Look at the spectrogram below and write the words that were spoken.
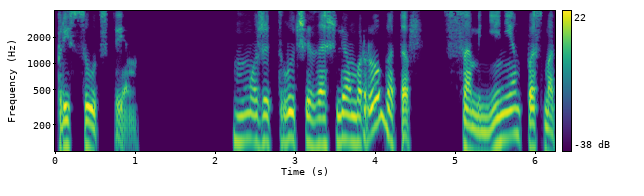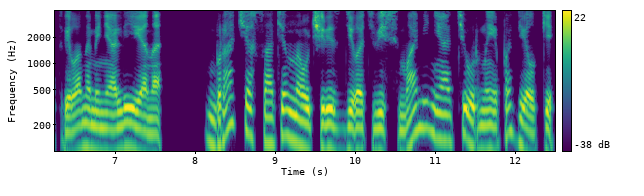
присутствием. «Может, лучше зашлем роботов?» С сомнением посмотрела на меня Лена. Братья Сатин научились делать весьма миниатюрные поделки.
